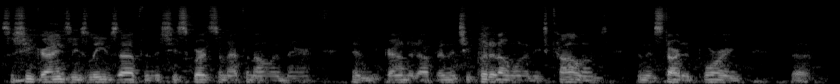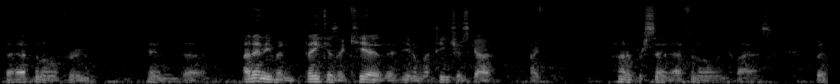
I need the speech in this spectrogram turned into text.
So she grinds these leaves up and then she squirts some ethanol in there and ground it up, and then she put it on one of these columns and then started pouring the, the ethanol through. And uh, I didn't even think as a kid that you know my teachers got like 100% ethanol in class, but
